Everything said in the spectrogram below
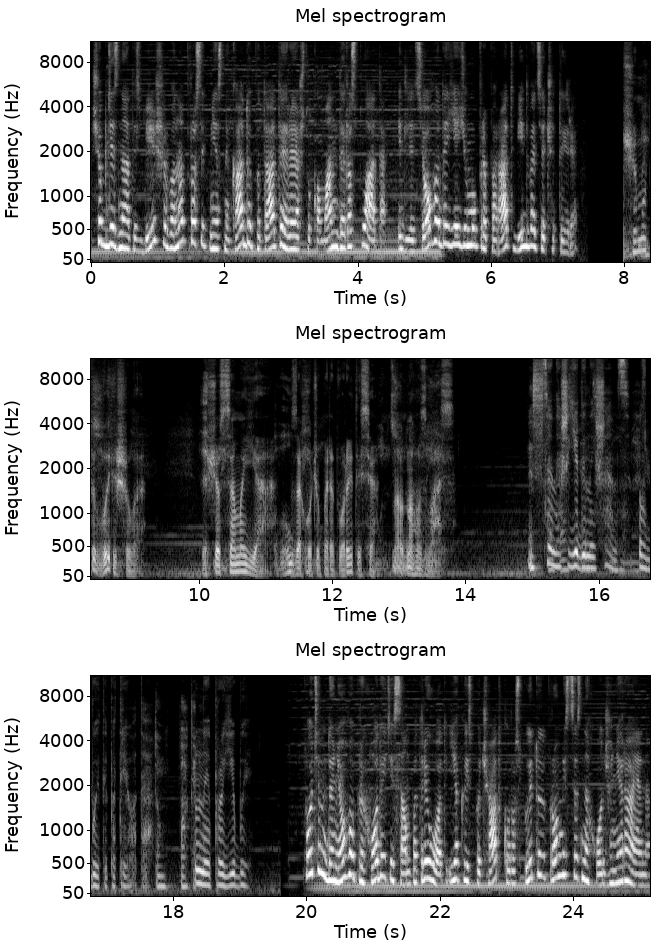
Щоб дізнатись більше, вона просить м'ясника допитати решту команди розплата, і для цього дає йому препарат V24. Чому ти вирішила, що саме я захочу перетворитися на одного з вас? Це наш єдиний шанс вбити патріота. Не проїби. Потім до нього приходить і сам патріот, який спочатку розпитує про місцезнаходження Райана,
